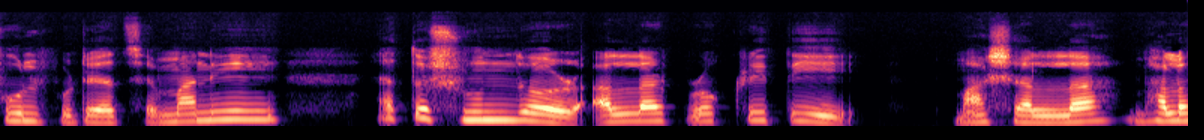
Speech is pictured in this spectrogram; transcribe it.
ফুল ফুটে আছে। মানে এত সুন্দর, আল্লাহর প্রকৃতি মাশাল্লাহ ভালো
